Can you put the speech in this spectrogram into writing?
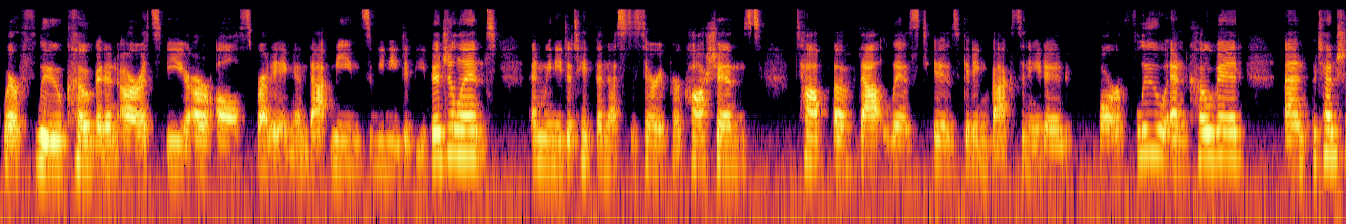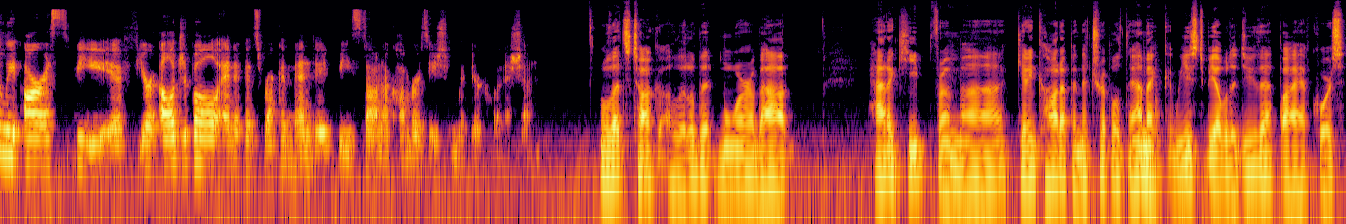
where flu, COVID, and RSV are all spreading. And that means we need to be vigilant and we need to take the necessary precautions. Top of that list is getting vaccinated for flu and COVID and potentially RSV if you're eligible and if it's recommended based on a conversation with your clinician. Well, let's talk a little bit more about how to keep from uh, getting caught up in the triple demic. We used to be able to do that by, of course,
